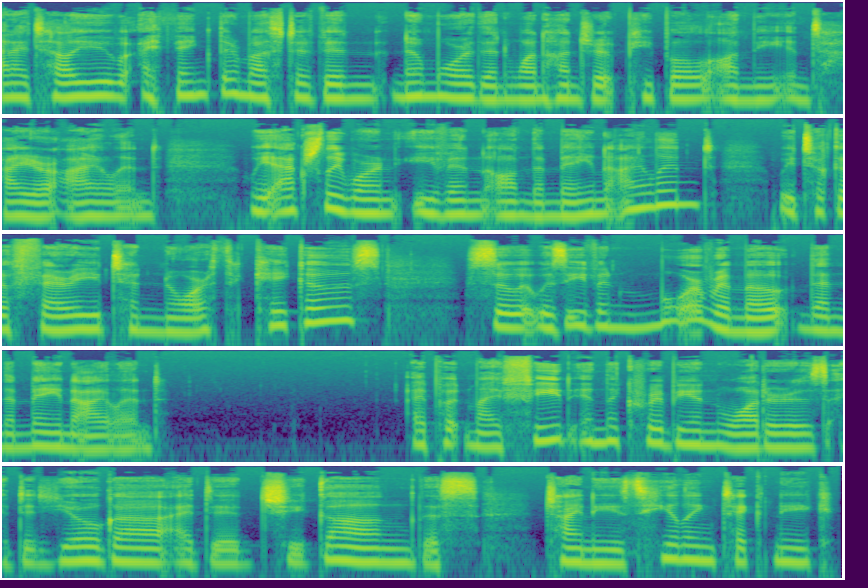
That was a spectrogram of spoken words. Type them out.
And I tell you, I think there must have been no more than 100 people on the entire island. We actually weren't even on the main island. We took a ferry to North Caicos, so it was even more remote than the main island. I put my feet in the Caribbean waters. I did yoga. I did Qigong, this Chinese healing technique,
